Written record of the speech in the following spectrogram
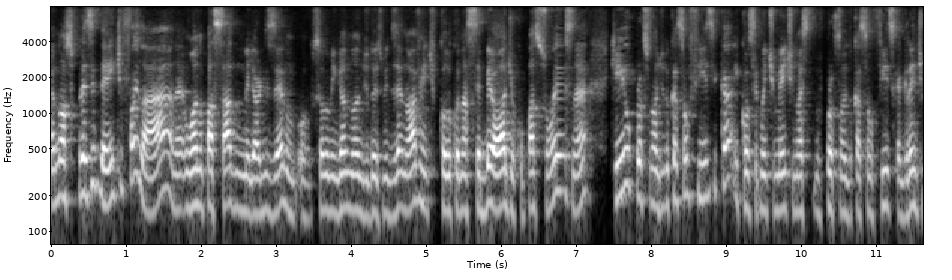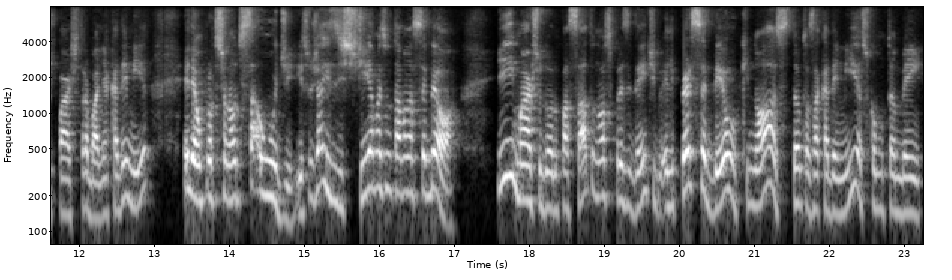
é, nosso presidente foi lá, né, o ano passado, melhor dizendo, se eu não me engano, no ano de 2019, a gente colocou na CBO de ocupações, né, que o profissional de educação física, e consequentemente nós, o profissional de educação física, grande parte trabalha em academia, ele é um profissional de saúde. Isso já existia, mas não estava na CBO. E em março do ano passado, o nosso presidente ele percebeu que nós, tanto as academias como também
